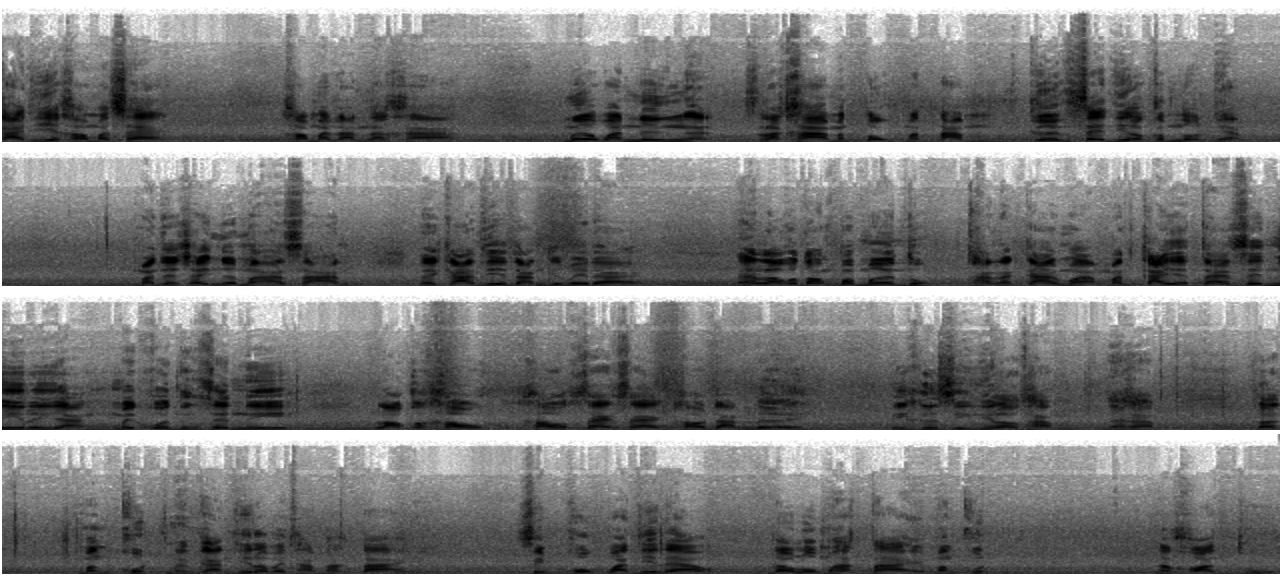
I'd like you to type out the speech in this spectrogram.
การที่จะเข้ามาแทรกเข้ามาดันราคา เมื่อวันหนึ่งราคามันตกมาต่ำเกินเส้นที่เรากำหนดเนี่ยมันจะใช้เงินมหาศาลในการที่จะดันขึ้นไปได้แล้วเราก็ต้องประเมินทุกสถานการณ์ว่ามันใกล้จะแตะเส้นนี้หรือยัง ไม่ควรถึงเส้นนี้ เราก็เข้าเข้าแทรกแซงเข้าดันเลย นี่คือสิ่งที่เราทำนะครับ ก็มังคุดเหมือนกันที่เราไปทำภาคใต้ 16 วันที่แล้วเราลงภาคใต้มังคุดนครถูก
